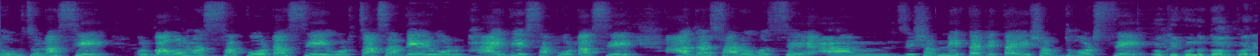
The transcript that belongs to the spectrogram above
লোকজন আছে। ওর বাবা মার সাপোর্ট আছে ওর চাচাদের ওর ভাইদের সাপোর্ট আছে। আদার্স আরও হচ্ছে যেসব নেতা টেতা এসব ধরছে। ও কি কোনো দল করে?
